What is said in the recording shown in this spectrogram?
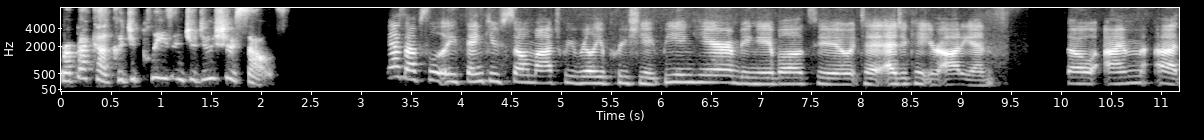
Rebecca, could you please introduce yourself? Yes, absolutely. Thank you so much. We really appreciate being here and being able to, to educate your audience. So, I'm a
